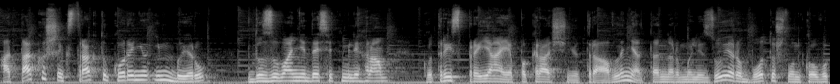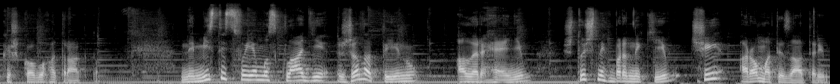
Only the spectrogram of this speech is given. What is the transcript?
а також екстракту кореню імбиру в дозуванні 10 мг, котрий сприяє покращенню травлення та нормалізує роботу шлунково-кишкового тракту. Не містить в своєму складі желатину, алергенів, штучних барвників чи ароматизаторів.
